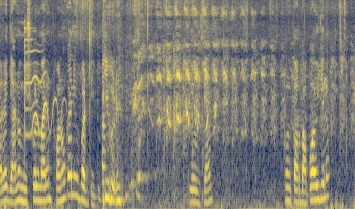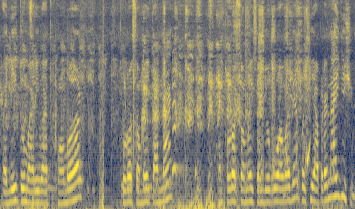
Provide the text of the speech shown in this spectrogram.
અરે જાનું મિસ કોલ મારીને ફોન મૂકા નહીં પડતી તું. એવું છે કોણ તાર બાપુ આવી ગયેલો? અલી તું મારી વાત સાંભળ. થોડો સમય કાઢ નાખ. અને થોડો સમય સંજોગો આવવા દે પછી આપણે નાહી જઈશું.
